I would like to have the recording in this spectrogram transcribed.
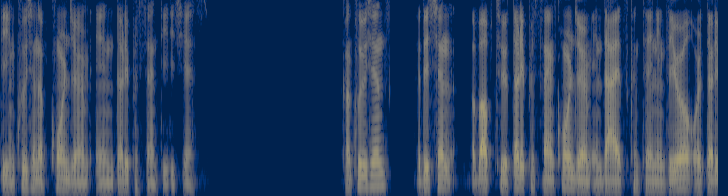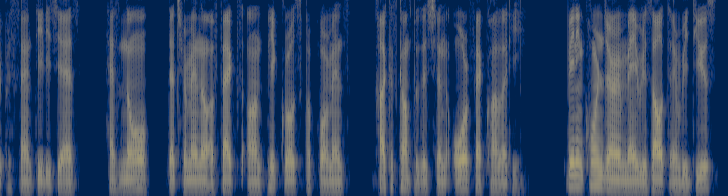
the inclusion of corn germ in 30% DDGS. Conclusions Addition of up to 30% corn germ in diets containing 0 or 30% DDGS has no detrimental effects on pig growth performance, carcass composition, or fat quality. Feeding corn germ may result in reduced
